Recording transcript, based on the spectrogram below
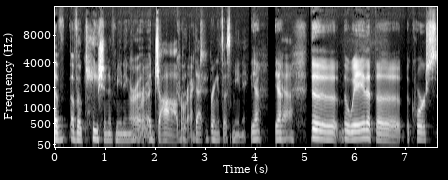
a, a vocation of meaning or a, a job Correct. that brings us meaning. Yeah. Yeah. yeah. the the way that the the course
